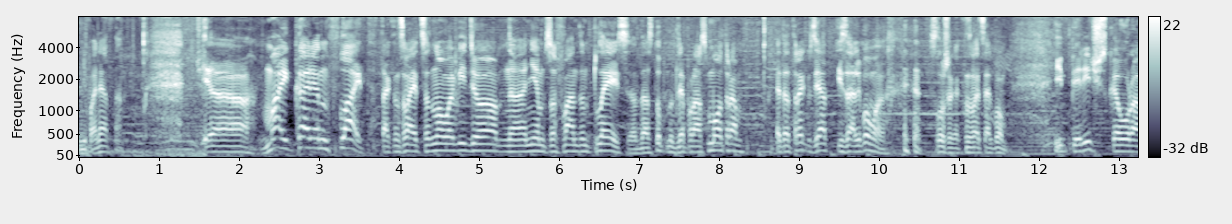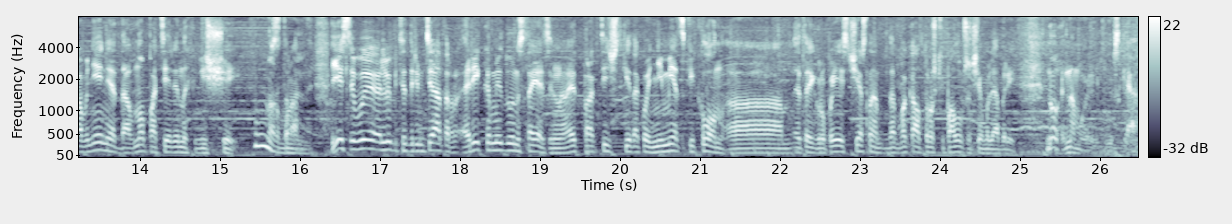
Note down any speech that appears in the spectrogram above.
Непонятно. Э, My Karen Flight. Так называется новое видео э, немцев London Place. Доступно для просмотра. Этот трек взят из альбома. Слушай, как называется альбом. Эмпирическое уравнение давно потерянных вещей. Нормально. Если вы любите Dream Theater, рекомендую настоятельно. Это практически такой немецкий клон э, этой группы. Если честно, вокал трошки получше, чем у Лябри. Ну, на мой взгляд.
